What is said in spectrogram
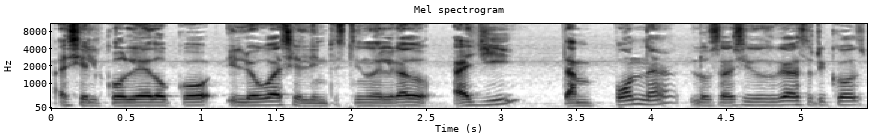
hacia el colédoco y luego hacia el intestino delgado. Allí tampona los ácidos gástricos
